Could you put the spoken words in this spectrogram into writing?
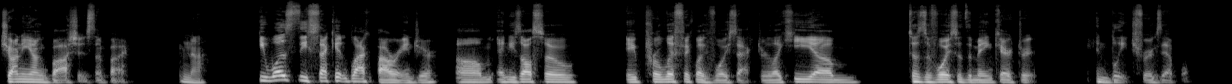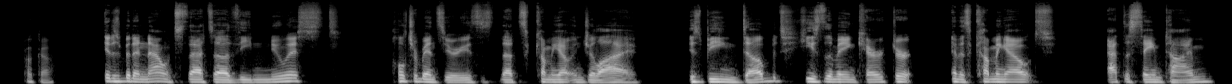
Johnny Young Bosch is, Senpai? nah. He was the second Black Power Ranger. Um, and he's also a prolific like voice actor. Like he um does the voice of the main character in Bleach, for example. Okay. It has been announced that uh, the newest Ultraman series that's coming out in July is being dubbed. He's the main character, and it's coming out at the same time,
